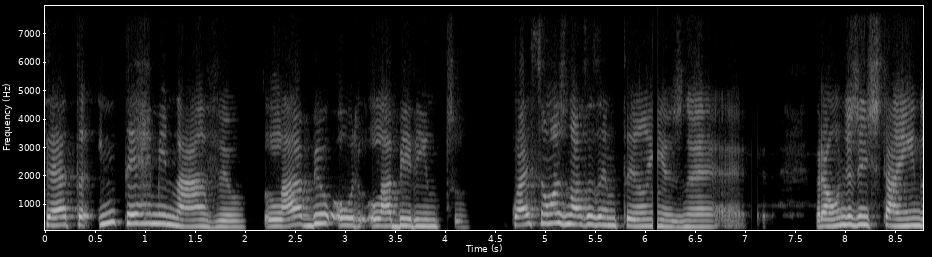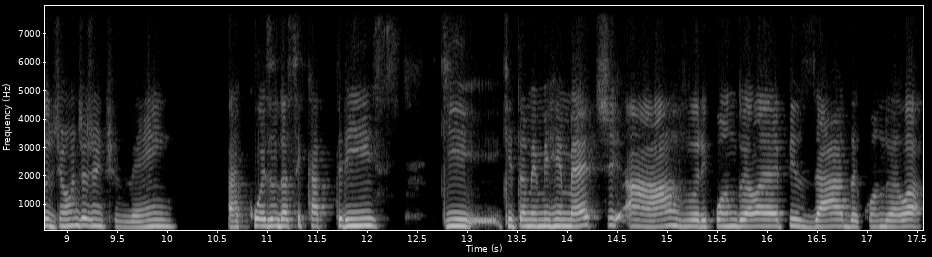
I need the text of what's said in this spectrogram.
seta interminável, lábio ou labirinto quais são as nossas entranhas, né? Para onde a gente está indo, de onde a gente vem, a coisa da cicatriz, que, que também me remete à árvore quando ela é pisada, quando ela,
